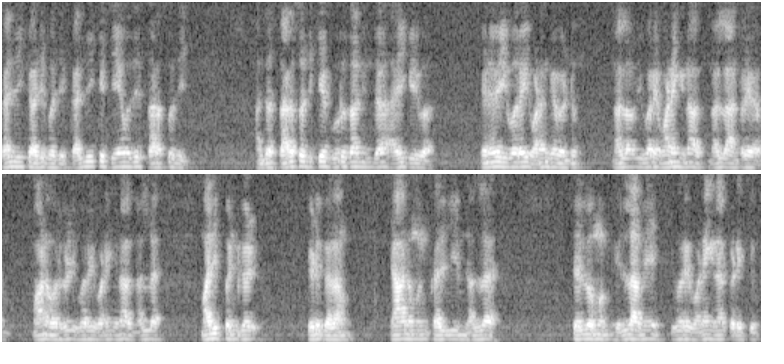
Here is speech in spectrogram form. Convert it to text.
கல்விக்கு அதிபதி கல்விக்கு தேவதை சரஸ்வதி. அந்த சரஸ்வதிக்கே குரு தான் இந்த ஐகிரிவர் எனவே இவரை வணங்க வேண்டும். நல்ல இவரை வணங்கினால் நல்ல அன்றைய மாணவர்கள் இவரை வணங்கினால் நல்ல மதிப்பெண்கள் எடுக்கலாம். ஞானமும் கல்வியும் நல்ல செல்வமும் எல்லாமே இவரை வணங்கினால் கிடைக்கும்.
